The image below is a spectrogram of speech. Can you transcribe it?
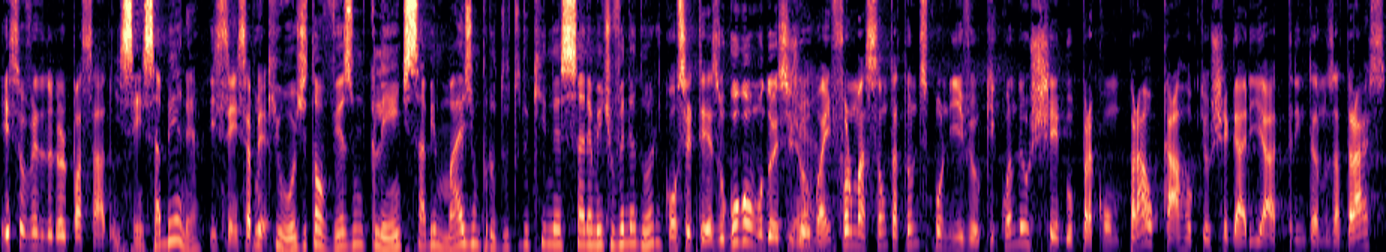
Esse é o vendedor passado. E sem saber, né? E sem saber. Porque hoje talvez um cliente sabe mais de um produto do que necessariamente o vendedor. Com certeza. O Google mudou esse é. jogo. A informação está tão disponível que quando eu chego para comprar o carro que eu chegaria há 30 anos atrás,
